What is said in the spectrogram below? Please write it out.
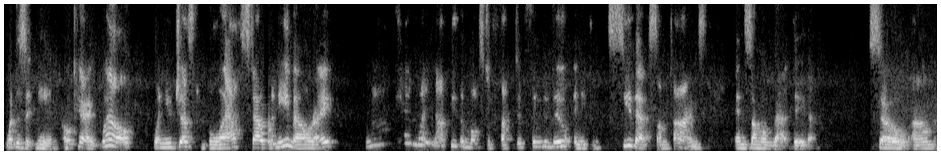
What does it mean? Okay, well, when you just blast out an email, right? Okay, might not be the most effective thing to do, and you can see that sometimes in some of that data. So um,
